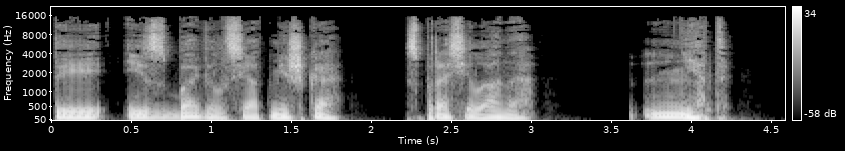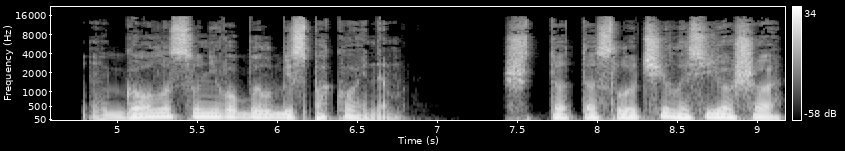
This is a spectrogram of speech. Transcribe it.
«Ты избавился от мешка?» — спросила она. «Нет». Голос у него был беспокойным. «Что-то случилось, Йошуа?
